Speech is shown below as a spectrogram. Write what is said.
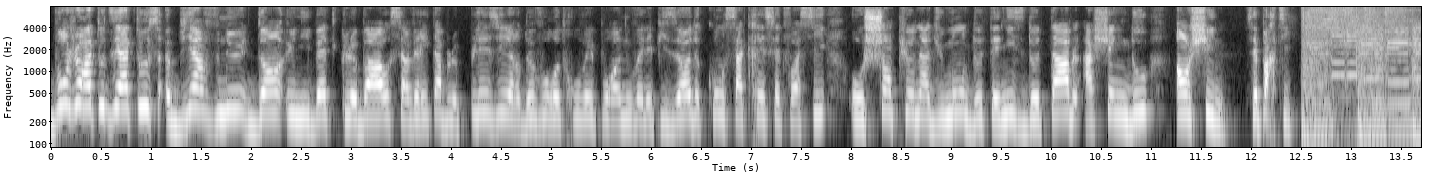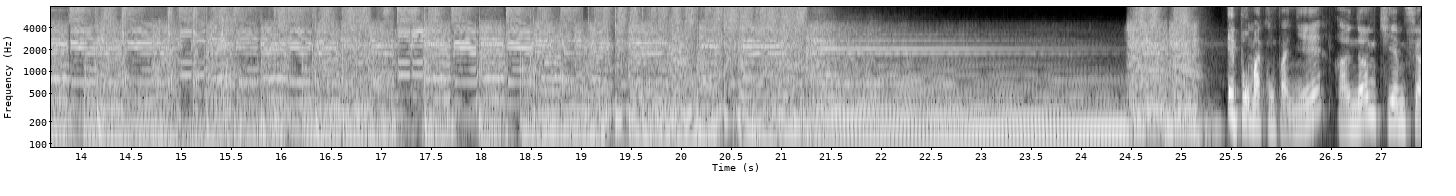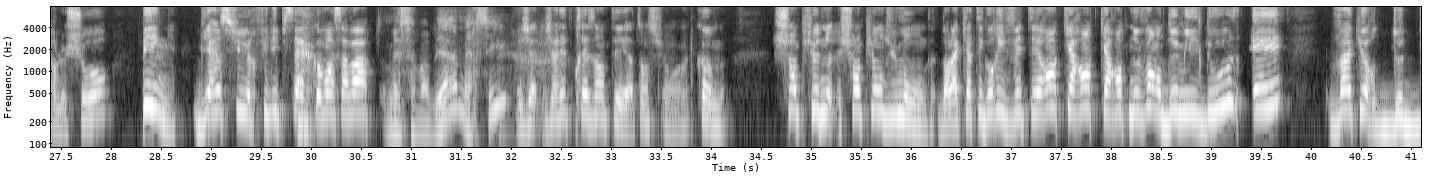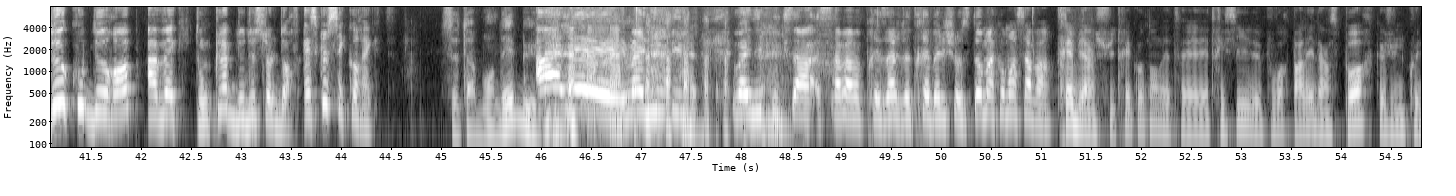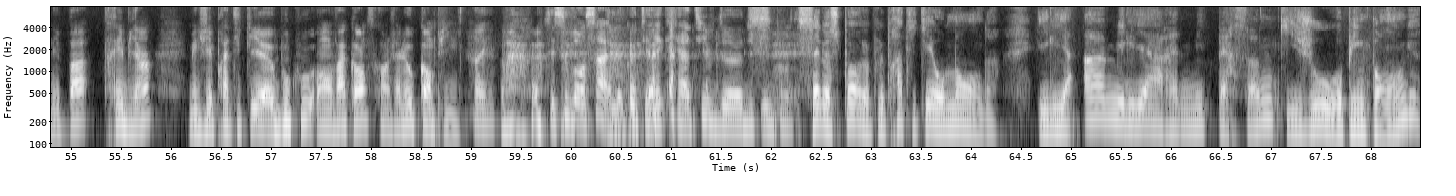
Bonjour à toutes et à tous, bienvenue dans Unibet Clubhouse. C'est un véritable plaisir de vous retrouver pour un nouvel épisode consacré cette fois-ci au championnat du monde de tennis de table à Chengdu en Chine. C'est parti. Et pour m'accompagner, un homme qui aime faire le show, Ping, bien sûr, Philippe Seb, comment ça va Mais ça va bien, merci. J'allais te présenter, attention, hein, comme champion, champion du monde dans la catégorie vétéran 40-49 ans en 2012 et vainqueur de deux Coupes d'Europe avec ton club de Düsseldorf. Est-ce que c'est correct? C'est un bon début. Allez, magnifique, magnifique. Ça, ça va présage de très belles choses. Thomas, comment ça va? Très bien. Je suis très content d'être ici, de pouvoir parler d'un sport que je ne connais pas très bien, mais que j'ai pratiqué euh, beaucoup en vacances quand j'allais au camping. C'est souvent ça, le côté récréatif de, du ping-pong. C'est le sport le plus pratiqué au monde. Il y a un milliard et demi de personnes qui jouent au ping-pong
